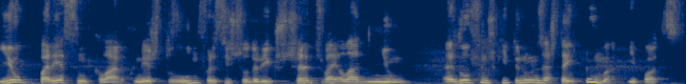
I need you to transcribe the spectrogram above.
E eu parece-me claro que neste rumo Francisco Rodrigues dos Santos vai a lado nenhum. Adolfo Mosquito Nunes acho que tem uma hipótese.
